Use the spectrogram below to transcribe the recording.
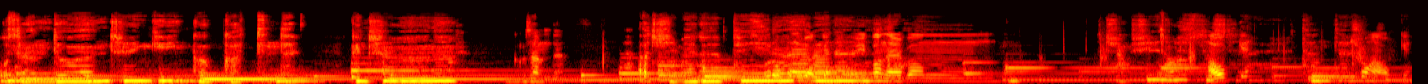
우산도 안 챙긴 것 같은데 괜찮아 감사합니다. 아침에 급히 수록 공부 어땠냐고 나가는 이번 앨범 아홉 개? 총 9개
